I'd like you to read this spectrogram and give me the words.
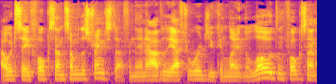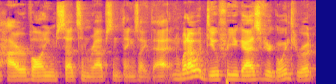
I would say focus on some of the strength stuff. And then obviously afterwards, you can lighten the loads and focus on higher volume sets and reps and things like that. And what I would do for you guys if you're going through it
